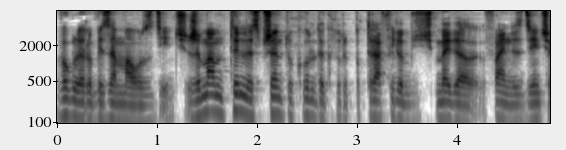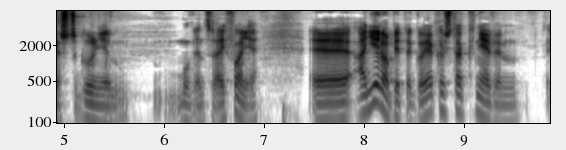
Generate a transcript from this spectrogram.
w ogóle robię za mało zdjęć. Że mam tyle sprzętu, kurde, który potrafi robić mega fajne zdjęcia, szczególnie mówiąc o iPhone'ie. E, a nie robię tego. Jakoś tak, nie wiem. E,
